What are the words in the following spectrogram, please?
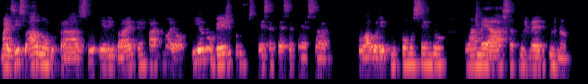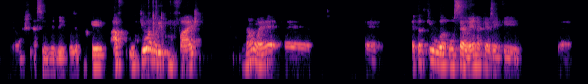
mas isso, a longo prazo, ele vai ter um impacto maior. E eu não vejo essa, essa, essa, o algoritmo como sendo uma ameaça para os médicos, não assim, de coisa, porque a, o que o algoritmo faz não é, é, é, é tanto que o, o, Selena que a gente é,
